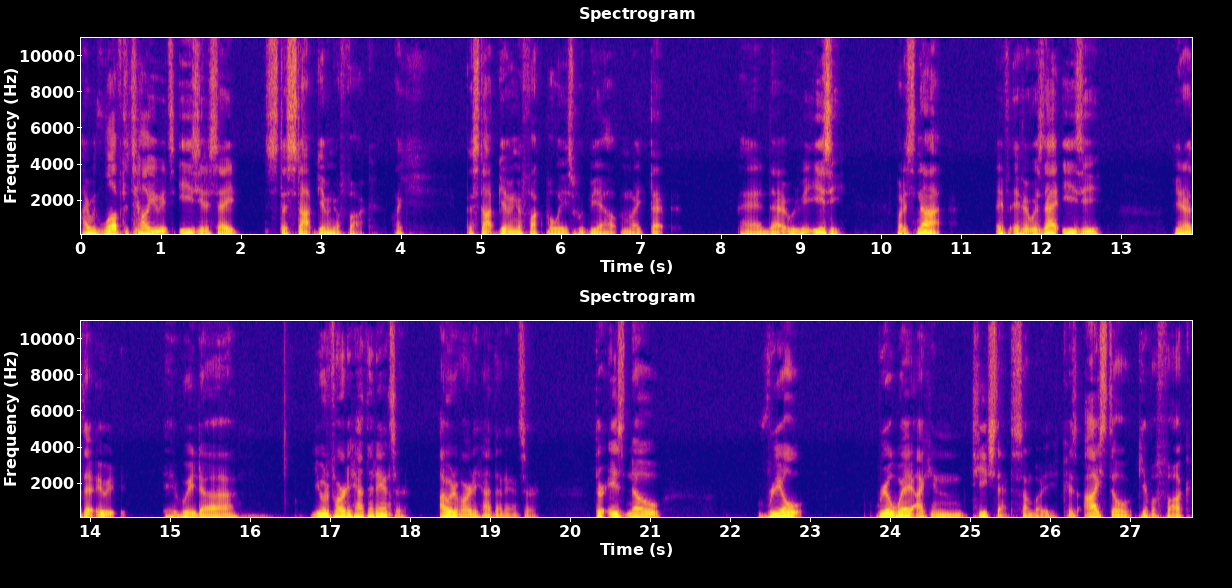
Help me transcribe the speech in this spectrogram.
I would love to tell you it's easy to say to stop giving a fuck. Like the stop giving a fuck police would be out and like that and that would be easy. But it's not. If if it was that easy, you know, that it it would uh you would have already had that answer. I would have already had that answer. There is no real real way I can teach that to somebody cuz I still give a fuck.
